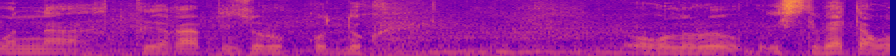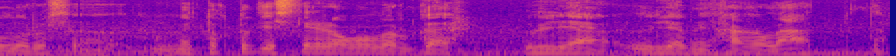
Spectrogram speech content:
онна тыға физрук күдік оголору истибет оголору метоктук истерер оголорга үлемин хагалааттым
